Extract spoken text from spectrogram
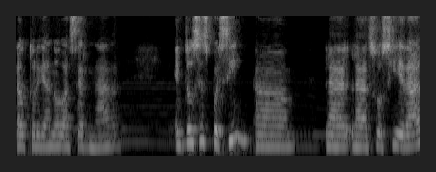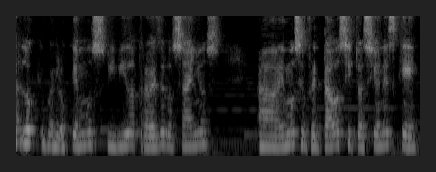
la autoridad no va a hacer nada. Entonces, pues sí, ah, la, sociedad, lo que, lo que hemos vivido a través de los años, Ah, hemos enfrentado situaciones que,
